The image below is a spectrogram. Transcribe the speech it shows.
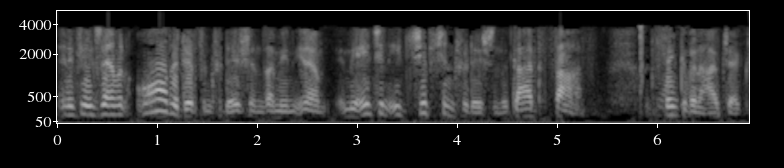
And if you examine all the different traditions, I mean, you know, in the ancient Egyptian tradition, the god Thoth would yes. think of an object,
